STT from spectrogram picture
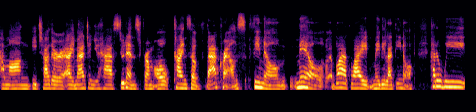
among each other. I imagine you have students from all kinds of backgrounds female, male, black, white, maybe Latino. How do we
